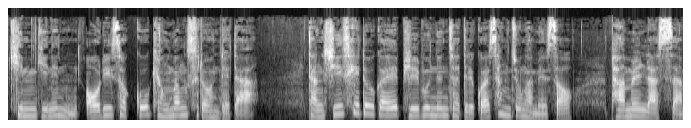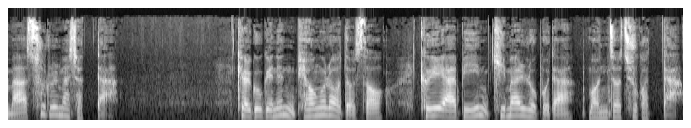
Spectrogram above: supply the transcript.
김기는 어리석고 경망스러운 데다 당시 세도가에 빌붙는 자들과 상종하면서 밤을 낮삼아 술을 마셨다. 결국에는 병을 얻어서 그의 아비인 기말로보다 먼저 죽었다.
